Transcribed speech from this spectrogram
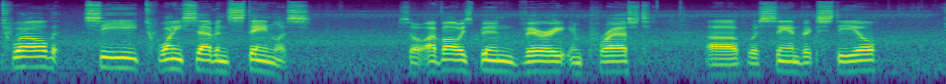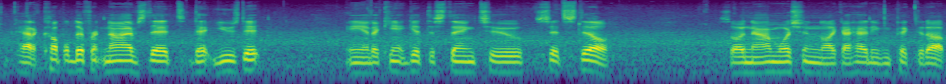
12C27 stainless. So I've always been very impressed uh, with Sandvik steel. Had a couple different knives that, that used it and I can't get this thing to sit still. So now I'm wishing like I hadn't even picked it up.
